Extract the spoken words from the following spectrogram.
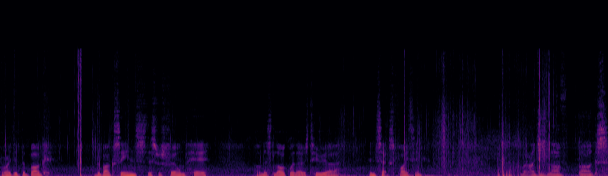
where I did the bug the bug scenes. This was filmed here on this log where there was two uh, insects fighting. But I just love bugs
